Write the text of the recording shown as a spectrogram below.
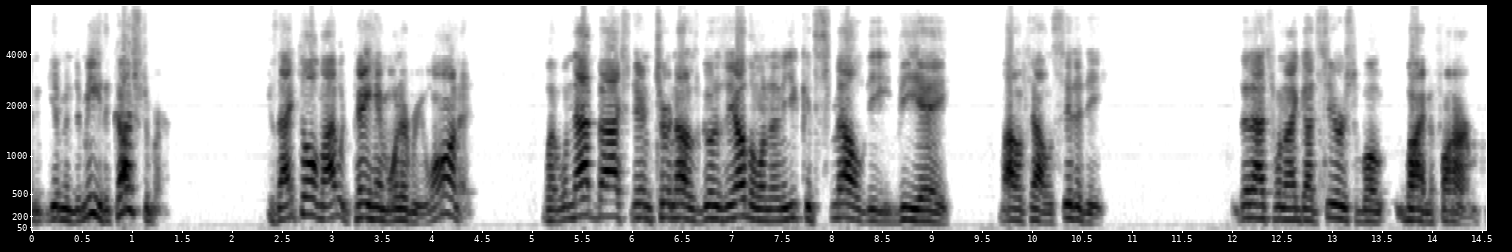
and given to me, the customer? Because I told him I would pay him whatever he wanted. But when that batch didn't turn out as good as the other one, and you could smell the VA volatile acidity, then that's when I got serious about buying a farm.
